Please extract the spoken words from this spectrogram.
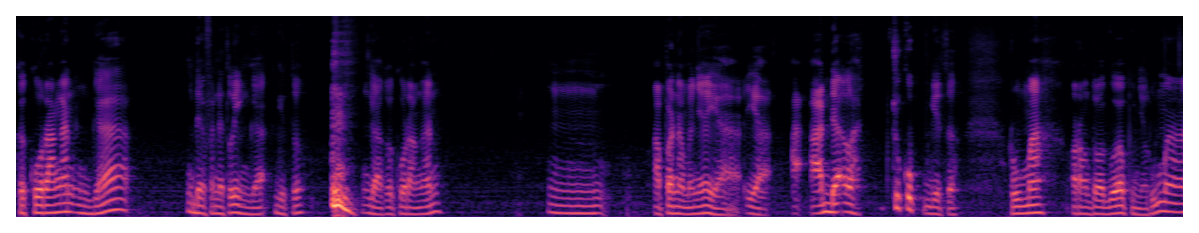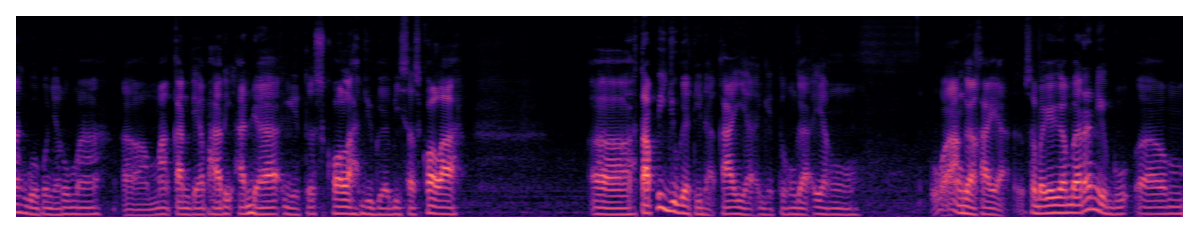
kekurangan enggak, definitely enggak gitu, enggak kekurangan. Hmm, apa namanya ya ya ada lah cukup gitu. Rumah orang tua gue punya rumah gue punya rumah uh, makan tiap hari ada gitu. Sekolah juga bisa sekolah. Uh, tapi juga tidak kaya gitu nggak yang wah nggak kaya. Sebagai gambaran ya gue um,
